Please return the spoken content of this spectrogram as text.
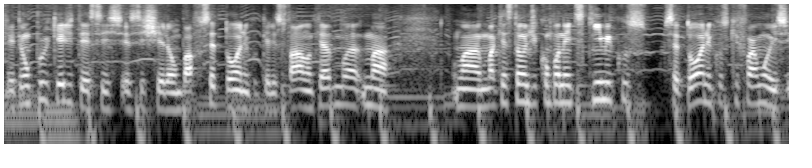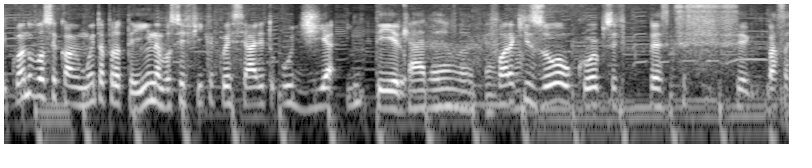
Ele tem um porquê de ter esse, esse cheiro, é um bafo cetônico que eles falam, que é uma, uma, uma, uma questão de componentes químicos cetônicos que formam isso. E quando você come muita proteína, você fica com esse hálito o dia inteiro. Caramba, cara. Fora que zoa o corpo, você fica- parece que você, você passa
